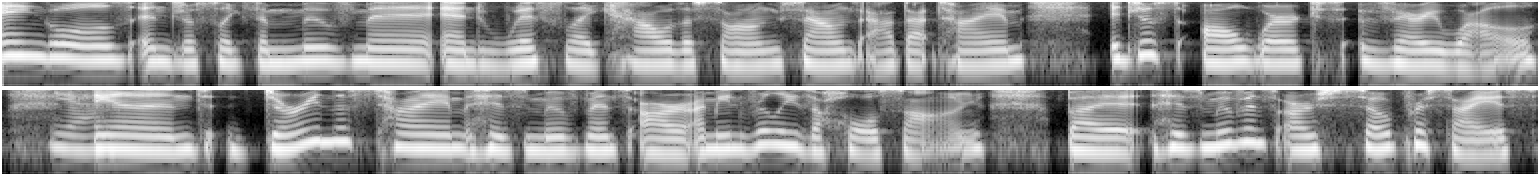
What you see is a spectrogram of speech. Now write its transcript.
angles and just like the movement and with like how the song sounds at that time. It just all works very well. Yeah. And during this time, his movements are, I mean, really the whole song, but his movements are so precise.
